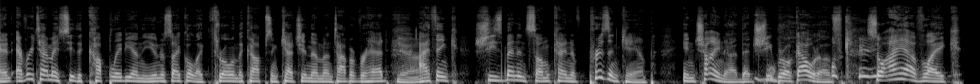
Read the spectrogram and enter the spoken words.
And every time I see the cup lady on the unicycle, like throwing the cups and catching them on top of her head, Yeah. I think she's been in some kind of prison camp in China that she oh, broke out of. So I have like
